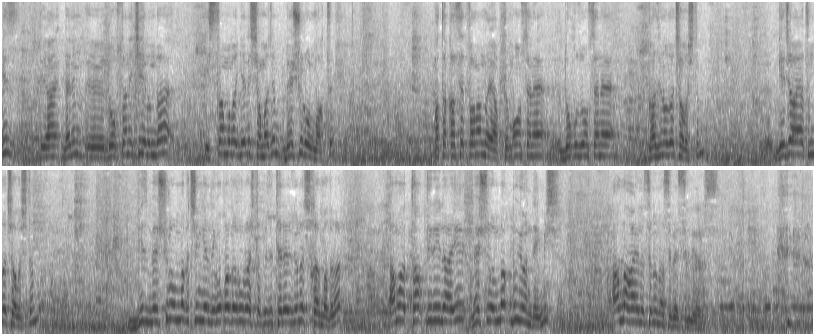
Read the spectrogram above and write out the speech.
Biz yani benim e, 92 yılında İstanbul'a geliş amacım meşhur olmaktı. Hatta kaset falan da yaptım. 10 sene, 9-10 sene gazinoda çalıştım. Gece hayatında çalıştım. Biz meşhur olmak için geldik. O kadar uğraştık. Bizi televizyona çıkarmadılar. Ama takdir ilahi meşhur olmak bu yöndeymiş. Allah hayırlısını nasip etsin diyoruz.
